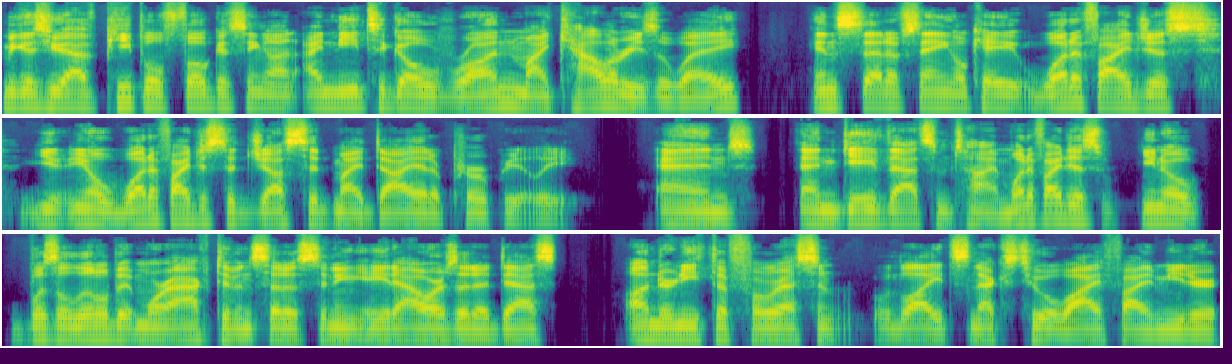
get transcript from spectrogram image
because you have people focusing on i need to go run my calories away instead of saying okay what if i just you, you know what if i just adjusted my diet appropriately and and gave that some time? What if i just you know was a little bit more active instead of sitting eight hours at a desk underneath the fluorescent lights next to a wi-fi meter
